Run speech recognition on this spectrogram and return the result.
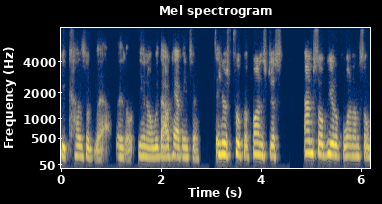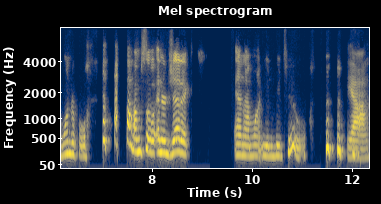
because of that. It'll, you know, without having to, here's proof of funds, just, I'm so beautiful and I'm so wonderful. I'm so energetic. And I want you to be too. yeah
